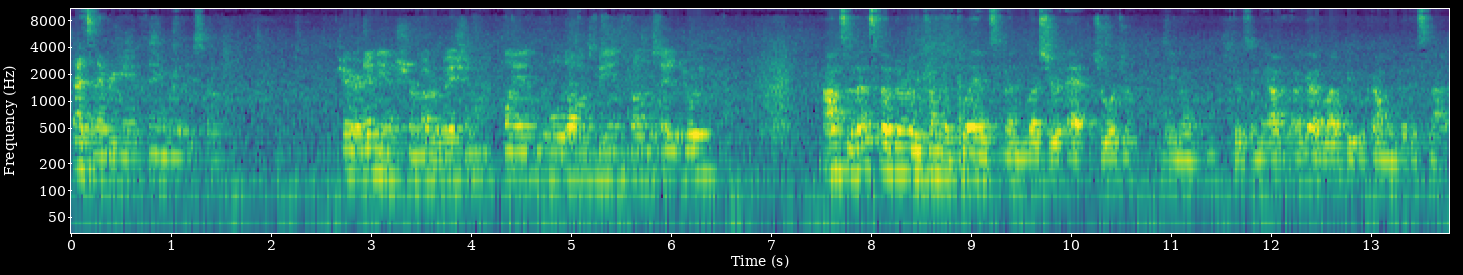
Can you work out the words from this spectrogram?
that's an every game thing really. So Jared, any extra motivation playing the Bulldogs being from the state of Georgia? Honestly, that stuff doesn't really come into play unless you're at Georgia. You know, because I mean, I've, I've got a lot of people coming, but it's not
